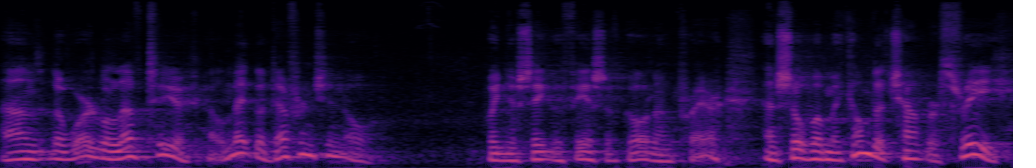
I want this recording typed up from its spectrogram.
And the word will live to you. It'll make the difference, you know, when you seek the face of God in prayer. And so when we come to chapter 3,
